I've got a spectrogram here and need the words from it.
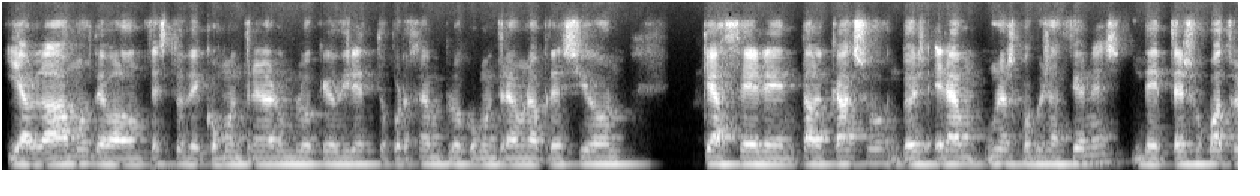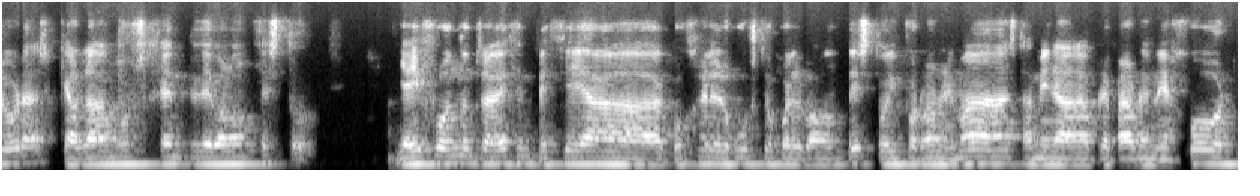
y hablábamos de baloncesto, de cómo entrenar un bloqueo directo, por ejemplo, cómo entrenar una presión, qué hacer en tal caso. Entonces eran unas conversaciones de tres o cuatro horas que hablábamos gente de baloncesto y ahí fue donde otra vez empecé a coger el gusto por el baloncesto, informarme más, también a prepararme mejor.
